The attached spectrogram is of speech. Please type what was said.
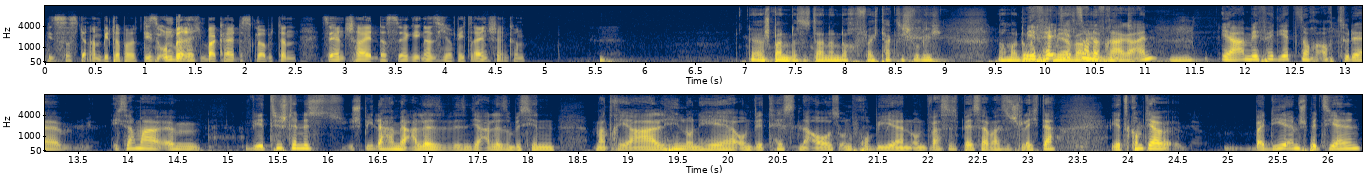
wie es das dann anbietet. Aber diese Unberechenbarkeit ist, glaube ich, dann sehr entscheidend, dass der Gegner sich auf nichts einstellen kann. Ja, spannend, dass es dann, dann doch vielleicht taktisch wirklich nochmal deutlich mehr Mir fällt mehr jetzt Varianten noch eine Frage ein. Mhm. Ja, mir fällt jetzt noch auch zu der, ich sag mal, ähm, wir Tischtennisspieler haben ja alle, wir sind ja alle so ein bisschen Material hin und her und wir testen aus und probieren und was ist besser, was ist schlechter. Jetzt kommt ja bei dir im Speziellen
